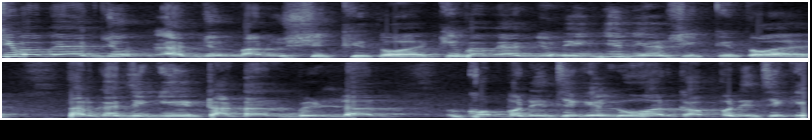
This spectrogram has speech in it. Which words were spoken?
কীভাবে একজন একজন মানুষ শিক্ষিত হয়, কীভাবে একজন ইঞ্জিনিয়ার শিক্ষিত হয়, তার কাছে কি টাটার বিল্ডার কোম্পানি থেকে, লোহার কোম্পানি থেকে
